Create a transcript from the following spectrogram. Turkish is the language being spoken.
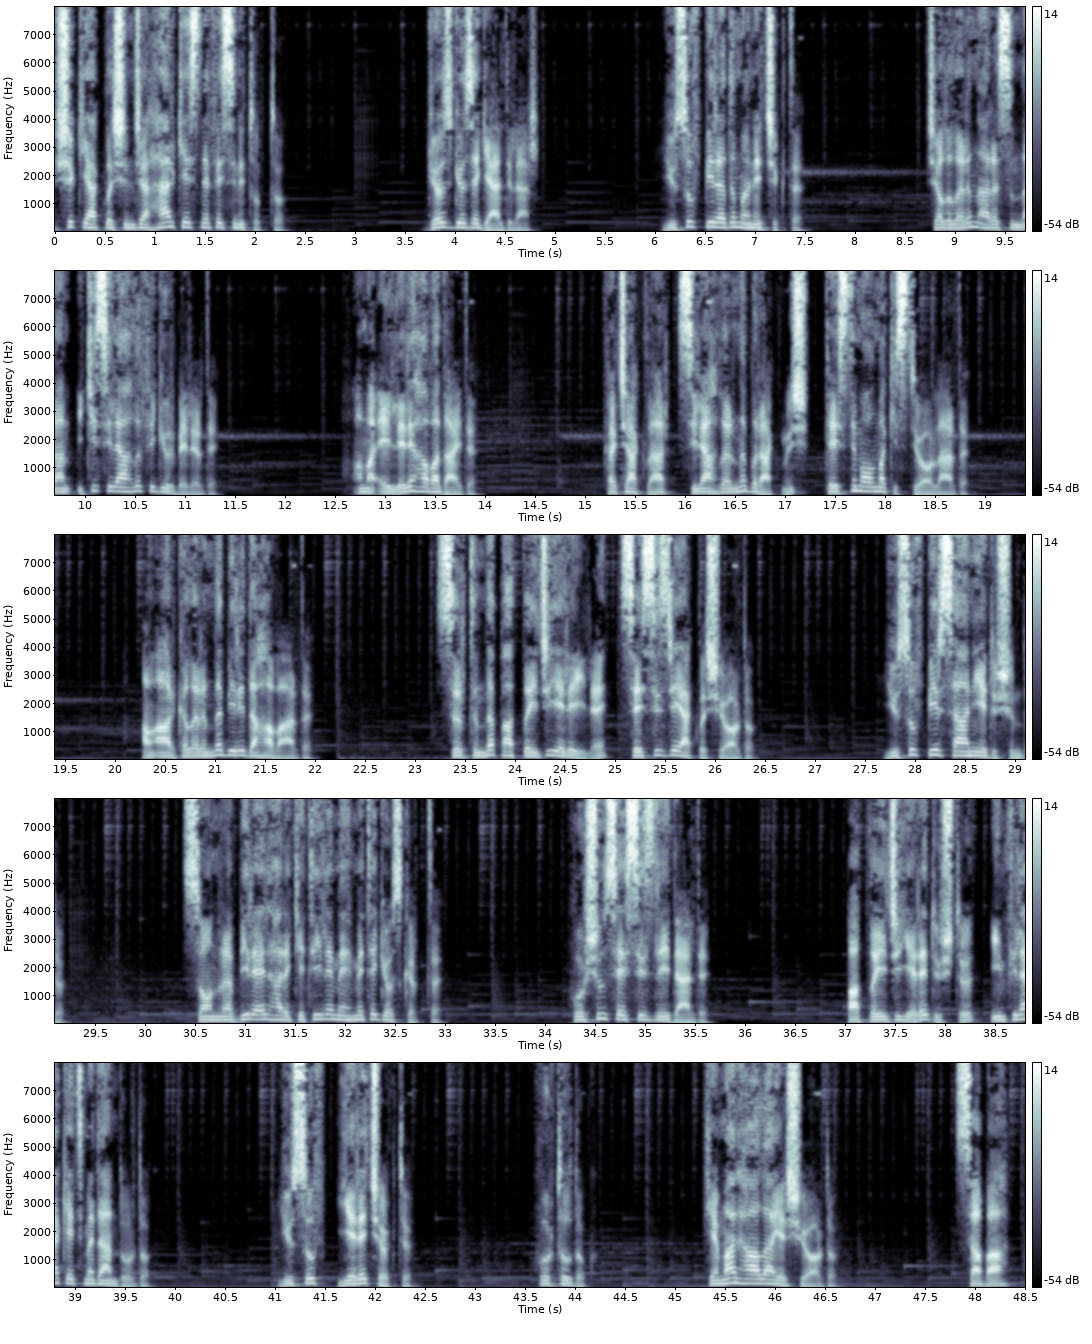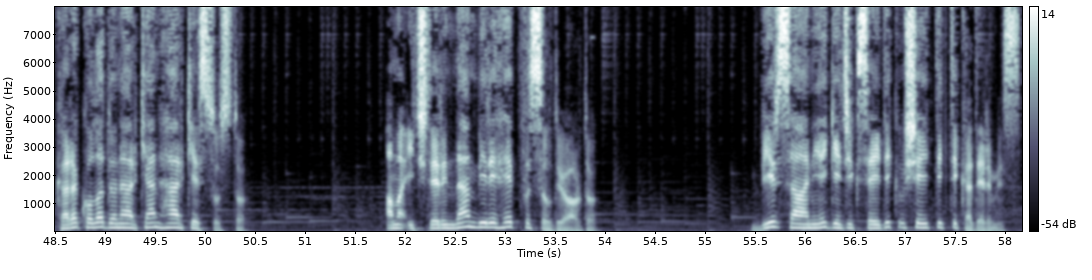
Işık yaklaşınca herkes nefesini tuttu. Göz göze geldiler. Yusuf bir adım öne çıktı. Çalıların arasından iki silahlı figür belirdi. Ama elleri havadaydı. Kaçaklar silahlarını bırakmış, teslim olmak istiyorlardı. Ama arkalarında biri daha vardı. Sırtında patlayıcı yeleğiyle sessizce yaklaşıyordu. Yusuf bir saniye düşündü. Sonra bir el hareketiyle Mehmet'e göz kırptı. Kurşun sessizliği deldi. Patlayıcı yere düştü, infilak etmeden durdu. Yusuf yere çöktü. Kurtulduk. Kemal hala yaşıyordu. Sabah, karakola dönerken herkes sustu. Ama içlerinden biri hep fısıldıyordu. Bir saniye gecikseydik üşehitlikti kaderimiz.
